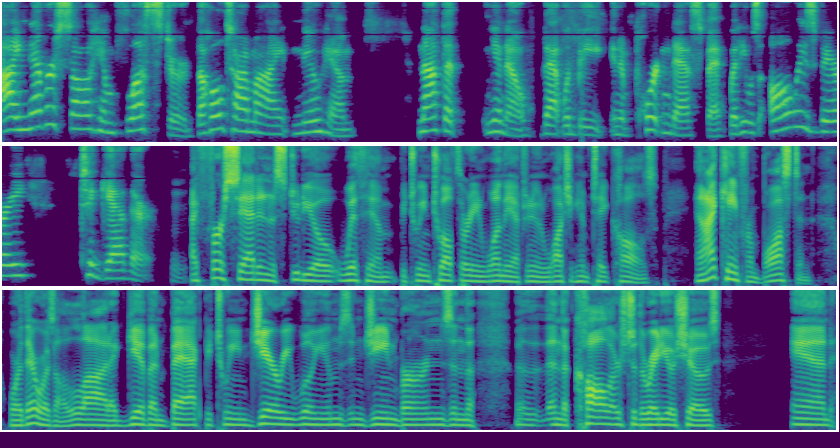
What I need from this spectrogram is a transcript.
I never saw him flustered the whole time I knew him. Not that, you know, that would be an important aspect, but he was always very together. I first sat in a studio with him between 12:30 and 1 in the afternoon watching him take calls. And I came from Boston, where there was a lot of give and back between Jerry Williams and Gene Burns and the uh, and the callers to the radio shows. And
